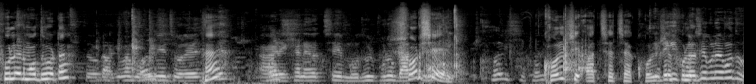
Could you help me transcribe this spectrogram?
ফুলের মধু ওটা? তো কাকিমা মধু নিয়ে চলে এসেছে। হ্যাঁ? আর এখানে হচ্ছে মধুর পুরো। সর্ষে? খলসি আচ্ছা আচ্ছা খলসি ফুলের ফুলের মধু?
